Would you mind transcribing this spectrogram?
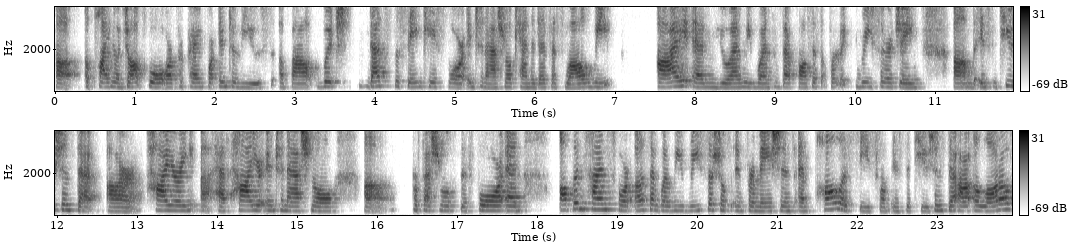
uh, applying a job for or preparing for interviews about, which that's the same case for international candidates as well. We I and Yuan, we went through that process of researching um, the institutions that are hiring, uh, have higher international uh, professionals before. And oftentimes for us that when we research those informations and policies from institutions, there are a lot of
